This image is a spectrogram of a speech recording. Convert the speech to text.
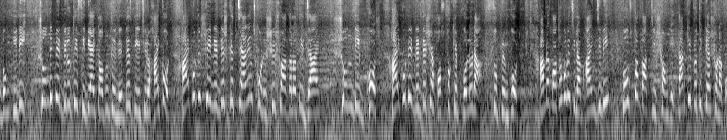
এবং ইডি। সন্দীপের বিরুদ্ধে সিবিআই তদন্তের নির্দেশ দিয়েছিল হাইকোর্ট। হাইকোর্টের সেই নির্দেশকে চ্যালেঞ্জ করে শীর্ষ আদালতে যায় সন্দীপ ঘোষ। হাইকোর্টের নির্দেশে হস্তক্ষেপ করল না সুপ্রিম কোর্ট। আমরা কথা বলেছিলাম আইনজীবী কৌস্তব বাগচির সঙ্গে। তার কি প্রতিক্রিয়া শোনাবো?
